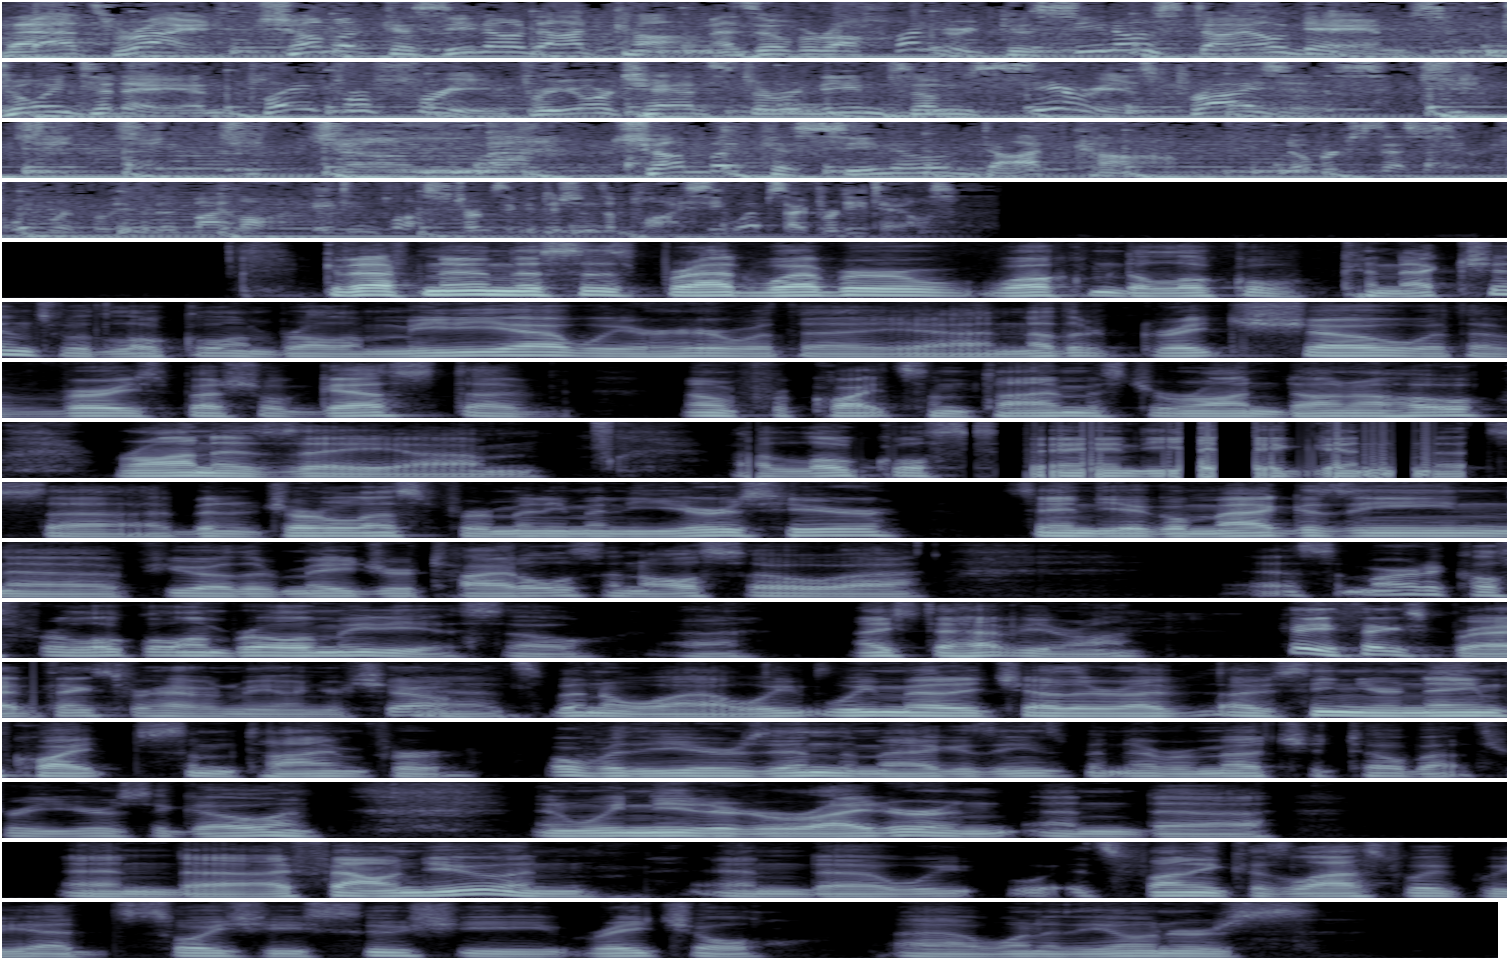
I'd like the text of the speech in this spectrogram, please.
That's right. ChumbaCasino.com has over 100 casino-style games. Join today and play for free for your chance to redeem some serious prizes. ChumbaCasino.com. No purchase necessary. Were prohibited by law. 18 plus terms and conditions apply. See website for details. Good afternoon. This is Brad Weber. Welcome to Local Connections with Local Umbrella Media. We are here with a uh, another great show with a very special guest I've known for quite some time, Mr. Ron Donahoe. Ron is a, um, a local San Diegan that's uh, I've been a journalist for many many years here. San Diego Magazine, uh, a few other major titles, and also uh, uh, some articles for Local Umbrella Media. So uh, nice to have you, Ron. Hey, thanks, Brad. Thanks for having me on your show. Yeah, it's been a while. We we met each other. I've I've seen your name quite some time for over the years in the magazines, but never met you till about three years ago. And and we needed a writer, and and uh, and uh, I found you. And and uh, we it's funny because last week we had Soichi Sushi Rachel, uh, one of the owners,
